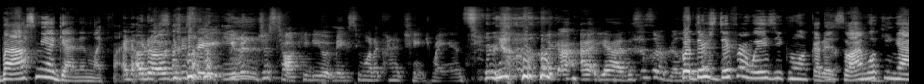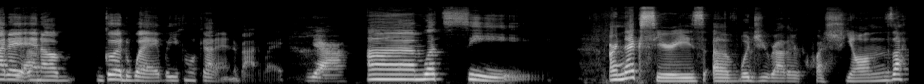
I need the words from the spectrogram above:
but ask me again in like five And oh no, I was gonna say, even just talking to you, it makes me want to kind of change my answer. like, I, I, yeah, this is a really. but there's different ways you can look at it so i'm looking at it Yeah. in a good way, but you can look at it in a bad way. Yeah. Um, let's see. Our next series of Would You Rather questions are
